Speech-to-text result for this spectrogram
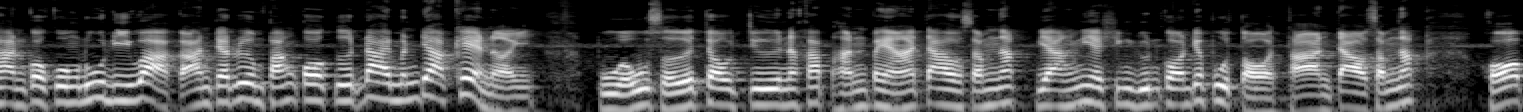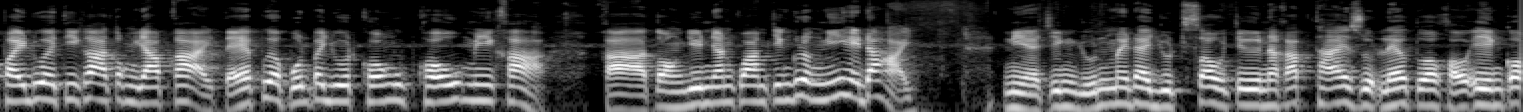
ท่านก็คงรู้ดีว่าการจะเริ่มพังก่อเกิดได้มันยากแค่ไหนผู้อาวุโสเจ้าจือนะครับ หันไปหาเจ้าสำนักอย่างเนี่ยชิงยุนก่อนจะพูดต่อท่านเจ้าสำนัก ขออภัยด้วยที่ข้าต้องยาบคาย แต่เพื่อผลประโยชน์ของอุบเขามีค่าข้าต้องยืนยันความจริงเรื่องนี้ให้ได้เนี่ยจิงหยุนไม่ได้หยุดเศร้าจือนะครับ ท้ายสุดแล้วตัวเขาเองก็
